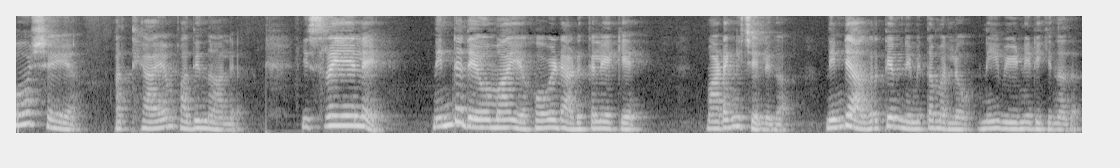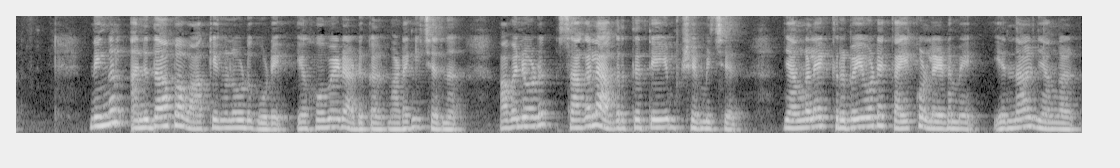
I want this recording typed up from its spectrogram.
ഹോശേയ അധ്യായം പതിനാല്. ഇസ്രയേലെ നിന്റെ ദൈവമായ യഹോവയുടെ അടുക്കലേക്ക് മടങ്ങി ചെല്ലുക നിന്റെ അകൃത്യം നിമിത്തമല്ലോ നീ വീണിരിക്കുന്നത്. നിങ്ങൾ അനുതാപ വാക്യങ്ങളോടുകൂടെ യഹോവയുടെ അടുക്കൽ മടങ്ങിച്ചെന്ന് അവനോട് സകല അകൃത്യത്തെയും ക്ഷമിച്ച് ഞങ്ങളെ കൃപയോടെ കൈക്കൊള്ളണമേ എന്നാൽ ഞങ്ങൾ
